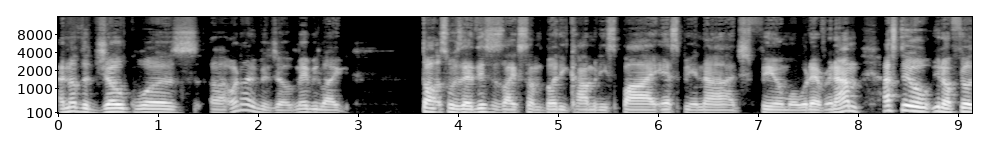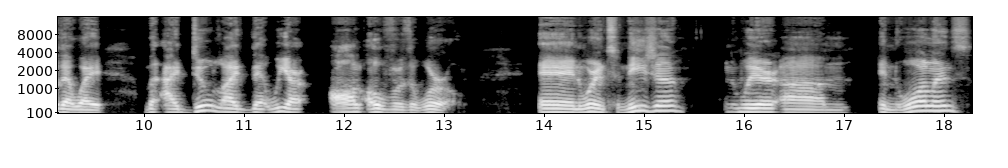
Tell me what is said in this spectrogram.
the joke was, uh, or not even joke, maybe like thoughts was that this is like some buddy comedy spy espionage film or whatever. And I'm I still, you know, feel that way, but I do like that we are all over the world. And we're in Tunisia, we're um in New Orleans,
